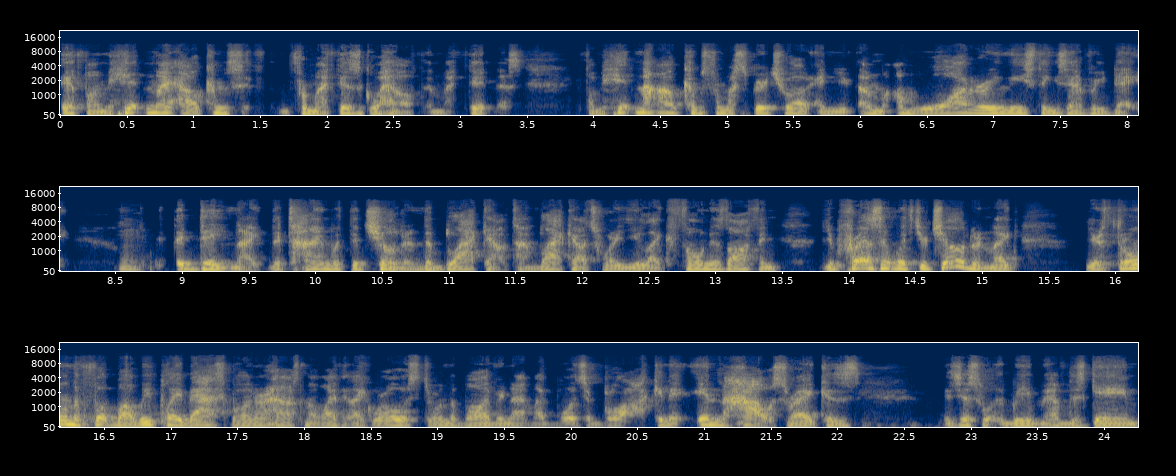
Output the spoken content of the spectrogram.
if I'm hitting my outcomes for my physical health and my fitness, if I'm hitting my outcomes for my spirituality, and you, I'm, I'm watering these things every day. Mm. The date night, the time with the children, the blackout time, blackouts where you like phone is off and you're present with your children. Like you're throwing the football. We play basketball in our house. My wife, like, we're always throwing the ball every night. My boys are blocking it in the house, right? Because it's just what we have this game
